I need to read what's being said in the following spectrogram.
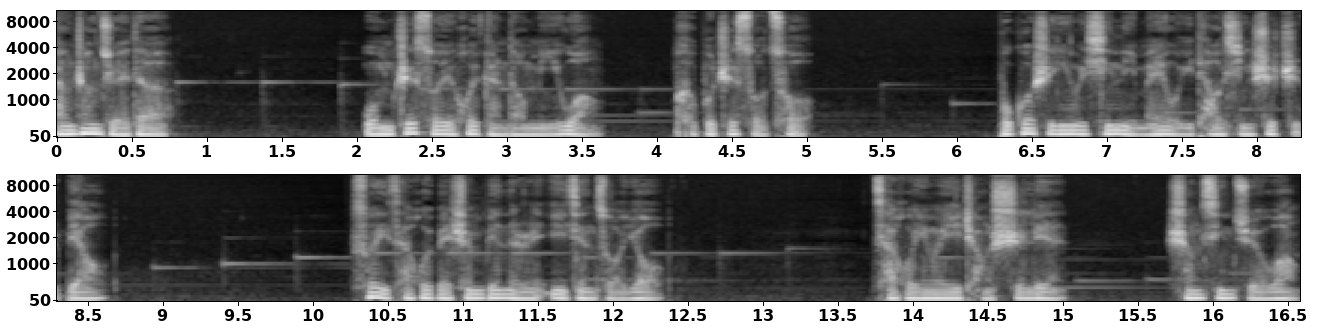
常常觉得，我们之所以会感到迷惘和不知所措，不过是因为心里没有一套行事指标，所以才会被身边的人意见左右，才会因为一场失恋伤心绝望，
